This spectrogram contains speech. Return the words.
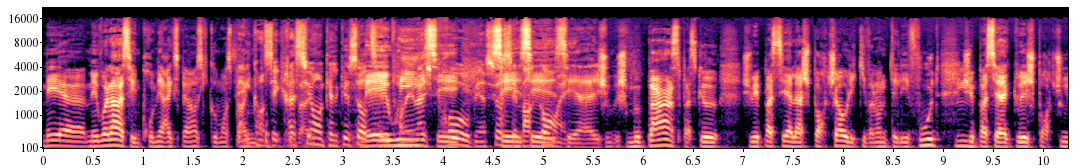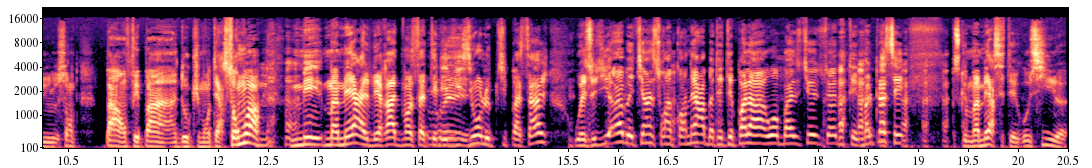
mais, euh, mais voilà, c'est une première expérience qui commence par une, consécration en quelque sorte. Mais oui, c'est c'est euh, je, me pince parce que je vais passer à la Sport l'équivalent de téléfoot. Hmm. Je vais passer à la Sport le centre. Pas, on fait pas un documentaire sur moi, mais ma mère, elle verra devant sa télévision le petit passage où elle se dit ah ben tiens sur un corner, bah t'étais pas là, oh, bah, t'es mal placé. Parce que ma mère, c'était aussi euh,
